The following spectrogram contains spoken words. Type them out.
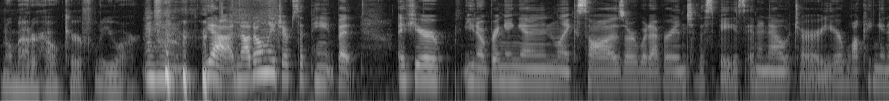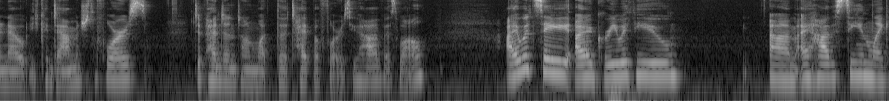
no matter how careful you are. yeah, not only drips of paint, but if you're, you know, bringing in like saws or whatever into the space in and out, or you're walking in and out, you can damage the floors, dependent on what the type of floors you have as well. I would say I agree with you. Um, I have seen like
